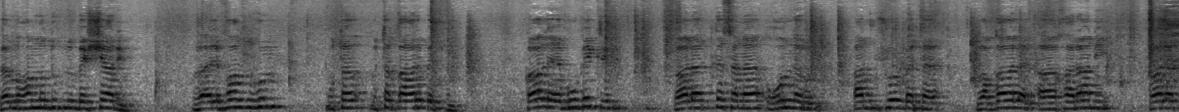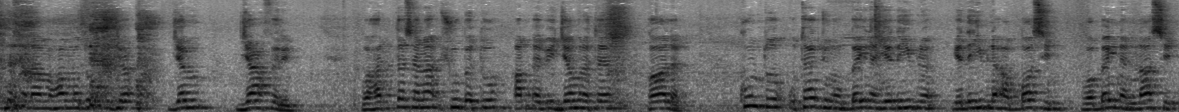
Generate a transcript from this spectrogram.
ve Muhammed ibn Beşşarin. Ve elfazuhum mutekaribetun. Kale Ebu Bekir kale ettesana gunnerun an şubete ve kale el-aharani kale ettesana Muhammed ibn Caferin. Ve hattesana şubetu an Ebi Cemrete kale. Kuntu utercumu beyne yedi ibne, yedi ibne Abbasin ve beyne nasi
